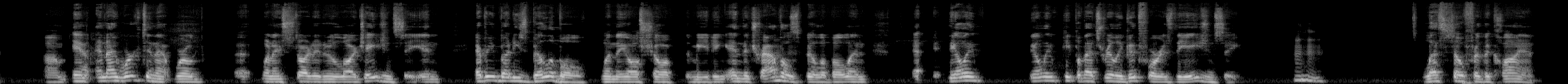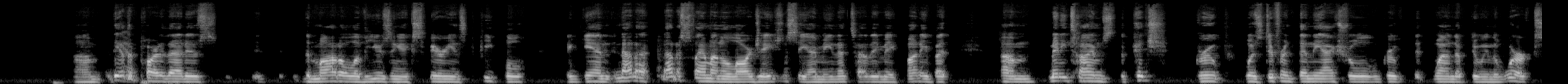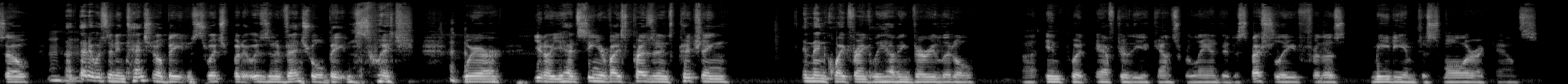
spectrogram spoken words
Um, and, yeah. and I worked in that world uh, when I started in a large agency and everybody's billable when they all show up at the meeting and the travel's billable. And uh, the only, the only people that's really good for is the agency. Mm-hmm. Less so for the client. Um, the other part of that is the model of using experienced people. Again, not a not a slam on a large agency. I mean, that's how they make money. But um, many times the pitch group was different than the actual group that wound up doing the work. So mm-hmm. not that it was an intentional bait and switch, but it was an eventual bait and switch where, you know, you had senior vice presidents pitching and then quite frankly having very little uh, input after the accounts were landed, especially for those medium to smaller accounts.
